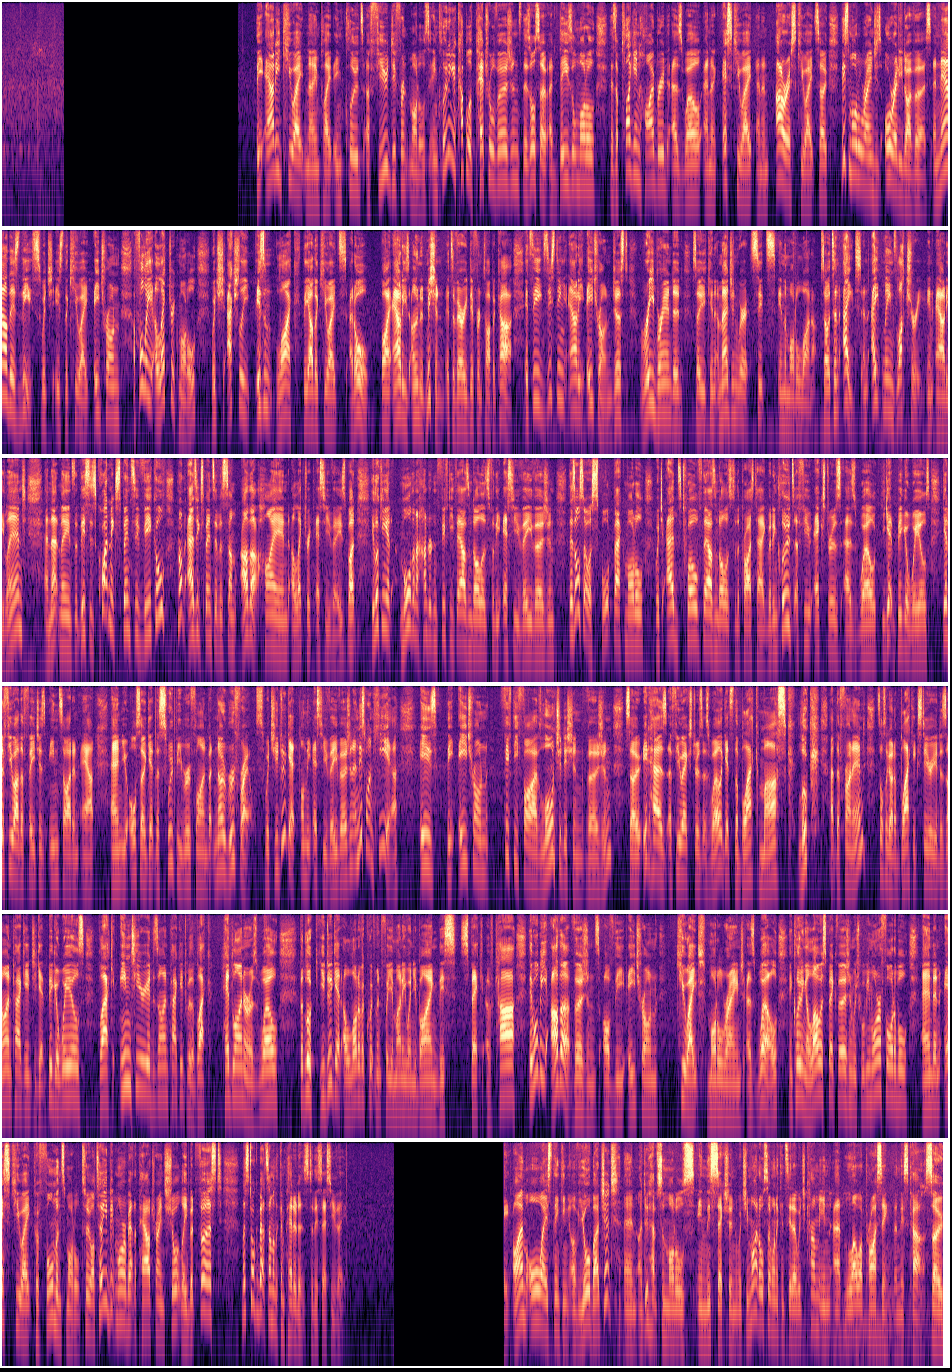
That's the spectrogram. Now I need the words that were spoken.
The Audi Q8 nameplate includes a few different models, including a couple of petrol versions. There's also a diesel model, there's a plug-in hybrid as well, and an SQ8 and an RSQ8. So this model range is already diverse. And now there's this, which is the Q8 e-tron, a fully electric model, which actually isn't like the other Q8s at all by Audi's own admission, it's a very different type of car. It's the existing Audi e-tron, just rebranded so you can imagine where it sits in the model lineup. So it's an 8. An 8 means luxury in Audi land, and that means that this is quite an expensive vehicle, not as expensive as some other high-end electric SUVs, but you're looking at more than $150,000 for the SUV version. There's also a Sportback model, which adds $12,000 to the price tag, but includes a few extras as well. You get bigger wheels, get a few other features inside and out, and you also get the swoopy roofline, but no roof rails, which you do get on the SUV version. And this one here is the e-tron 55 launch edition version. So it has a few extras as well. It gets the black mask look at the front end. It's also got a black exterior design package. You get bigger wheels, black interior design package with a black headliner as well. But look, you do get a lot of equipment for your money when you're buying this spec of car. There will be other versions of the e-tron Q8 model range as well, including a lower spec version which will be more affordable and an SQ8 performance model too. I'll tell you a bit more about the powertrains shortly, but first, let's talk about some of the competitors to this SUV. I'm always thinking of your budget and I do have some models in this section which you might also want to consider which come in at lower pricing than this car. So,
